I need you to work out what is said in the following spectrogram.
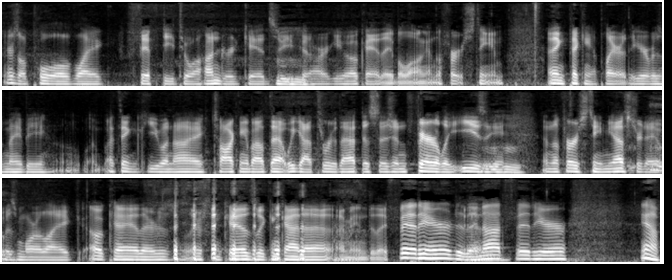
there's a pool of like 50 to 100 kids who you could mm-hmm. argue, okay, they belong in the first team. I think picking a player of the year was maybe, I think you and I talking about that, we got through that decision fairly easy. Mm-hmm. And the first team yesterday, it was more like, okay, there's there's some kids we can kind of, I mean, do they fit here? Do they not fit here? Yeah.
